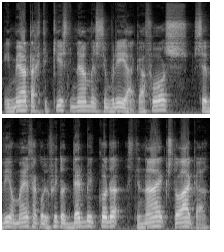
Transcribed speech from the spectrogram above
η μέρα τακτική στη Νέα Μεσημβρία, καθώς σε δύο μέρες ακολουθεί το ντέρμπι κοντά στην ΑΕΚ στο ΑΚΑ.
